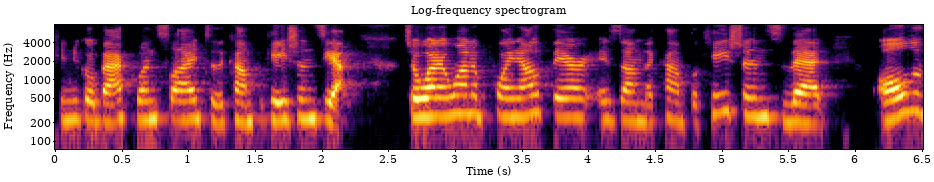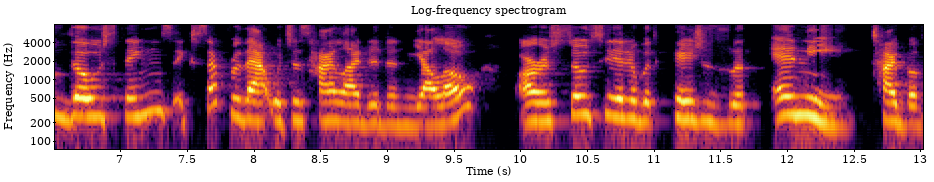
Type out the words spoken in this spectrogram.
Can you go back one slide to the complications? Yeah. So what I want to point out there is on the complications that all of those things, except for that which is highlighted in yellow, are associated with patients with any type of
